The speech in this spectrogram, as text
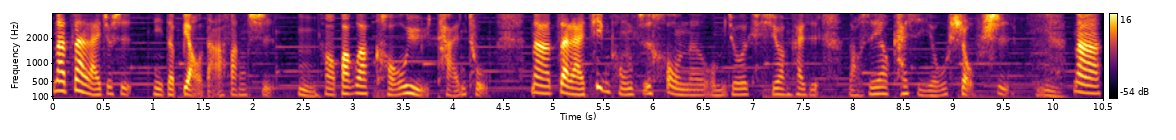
那再来就是你的表达方式，嗯，好，包括口语、谈吐。那再来进棚之后呢，我们就会希望开始老师要开始有手势。嗯，那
